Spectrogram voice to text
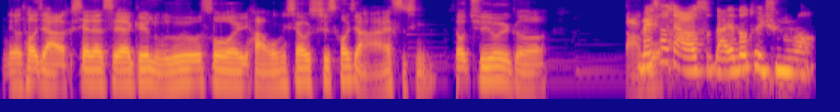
没有吵架，现在是给露露说一下我们小区吵架的事情。小区有一个大没吵架了，是大家都退群了。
